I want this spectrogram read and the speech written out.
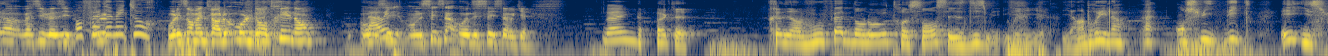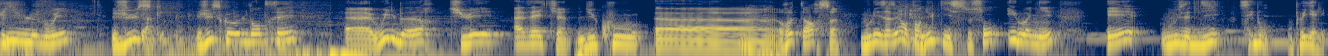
là. Vas-y, vas-y. On fait demi-tour on les emmène vers le hall d'entrée, non on, Bah essaye, on essaye ça On essaye ça, ok. Ben, Ok. Très bien, vous faites dans l'autre sens, et ils se disent Mais il y, a- il y il un bruit là Ah, On suit, vite Et ils suivent le bruit jusqu'- jusqu'au hall d'entrée. Euh, Wilbur, tu es avec du coup euh, Retorse. Vous les avez entendus qui se sont éloignés et vous vous êtes dit c'est bon, on peut y aller.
